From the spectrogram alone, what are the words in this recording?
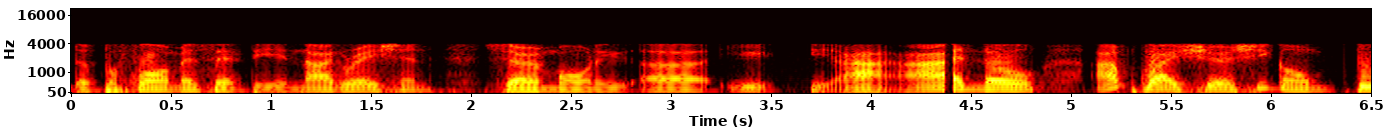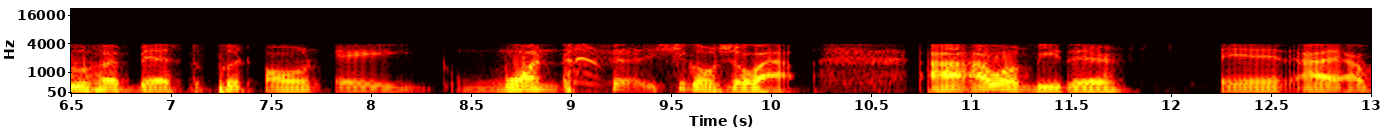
the performance at the inauguration ceremony. Uh, I, I know I'm quite sure she gonna do her best to put on a one. she gonna show out. I, I won't be there, and I, I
